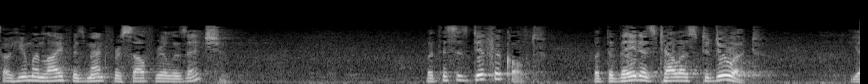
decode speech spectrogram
So human life is meant for self-realization. But this is difficult. But the Vedas tell us to do it. We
